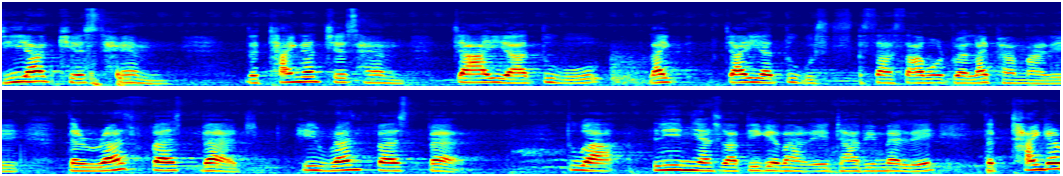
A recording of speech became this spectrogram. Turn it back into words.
deer kissed him the tiger chased him ကြားကြီးကသူ့ကို like ကြားကြီးကသူ့ကိုအစာစားဖို့အတွက်လိုက်ဖမ်းပါတယ် the run fast bad he ran fast bad သူက လေးမြတ်စွာပြေးခဲ့ပါတယ်ဒါပေမဲ့လေ the tiger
